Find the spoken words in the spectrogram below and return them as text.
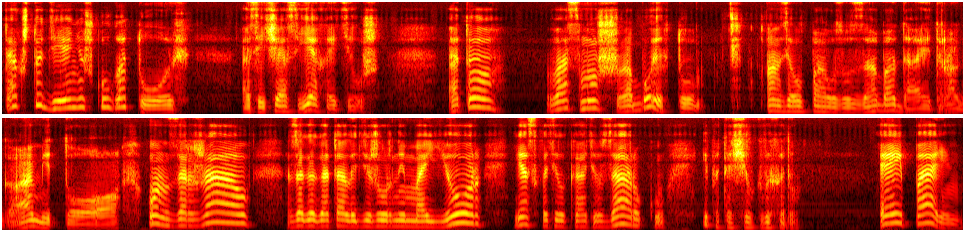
Так что денежку готовь. А сейчас ехайте уж. А то вас муж обоих то он взял паузу, забодает рогами то. Он заржал, загоготал и дежурный майор. Я схватил Катю за руку и потащил к выходу. «Эй, парень,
